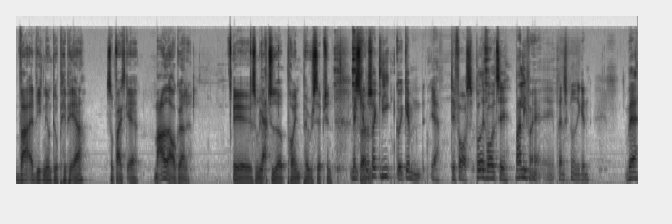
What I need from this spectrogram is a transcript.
var at vi ikke nævnte, det var PPR, som faktisk er meget afgørende. Øh, som jo ja. Betyder point per reception. Men kan du så ikke lige gå igennem ja, det for os? Både i forhold til, bare lige for øh, prins Knud igen. hvad,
